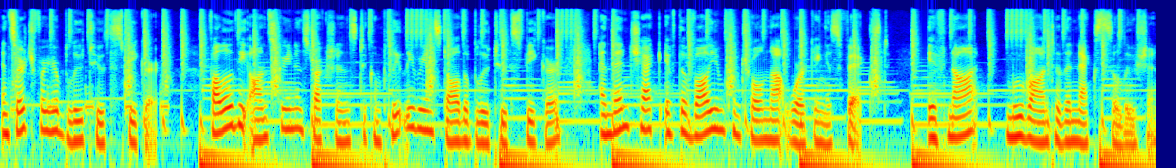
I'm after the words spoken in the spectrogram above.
and search for your Bluetooth speaker. Follow the on-screen instructions to completely reinstall the Bluetooth speaker and then check if the volume control not working is fixed. If not, move on to the next solution.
